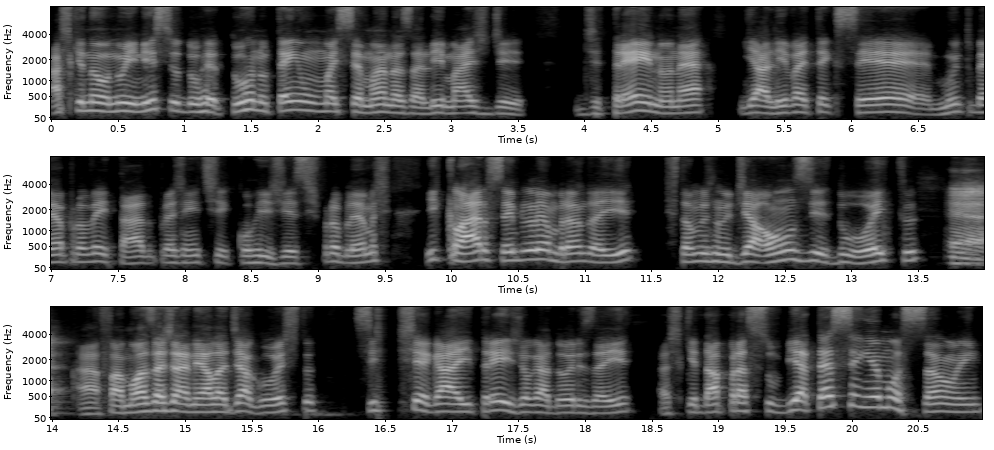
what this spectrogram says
Acho que no, no início do retorno tem umas semanas ali mais de, de treino, né? E ali vai ter que ser muito bem aproveitado para a gente corrigir esses problemas. E claro, sempre lembrando aí, estamos no dia 11 do 8, é. a famosa janela de agosto. Se chegar aí três jogadores aí, acho que dá para subir até sem emoção, hein?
